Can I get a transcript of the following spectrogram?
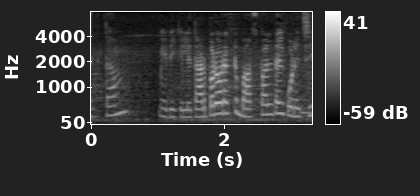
একদম মেডিকেলে তারপরে ওর একটা বাস পাল্টাই করেছি।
